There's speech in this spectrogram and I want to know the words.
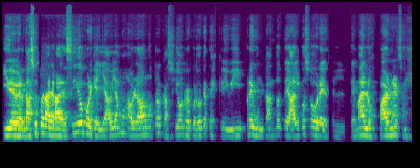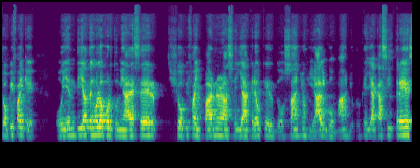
Y de verdad súper agradecido porque ya habíamos hablado en otra ocasión. Recuerdo que te escribí preguntándote algo sobre el tema de los partners en Shopify que Hoy en día tengo la oportunidad de ser Shopify Partner hace ya creo que dos años y algo más. Yo creo que ya casi tres.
